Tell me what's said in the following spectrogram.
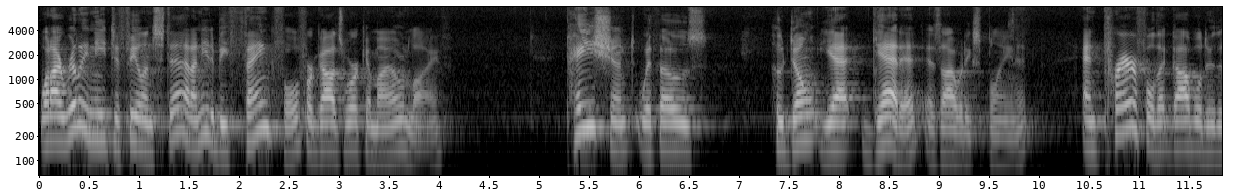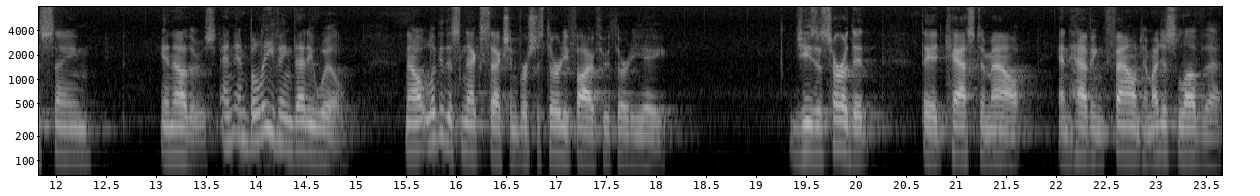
what I really need to feel instead, I need to be thankful for God's work in my own life, patient with those who don't yet get it, as I would explain it, and prayerful that God will do the same in others, and, and believing that He will. Now, look at this next section, verses 35 through 38. Jesus heard that they had cast him out, and having found him, I just love that.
